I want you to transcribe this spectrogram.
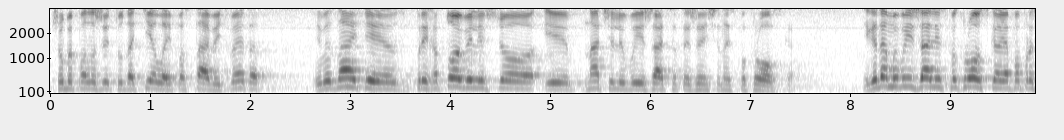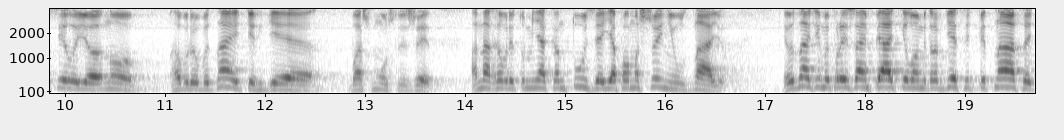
чтобы положить туда тело и поставить в этот. И вы знаете, приготовили все и начали выезжать с этой женщиной из Покровска. И когда мы выезжали из Покровска, я попросил ее, ну, говорю, вы знаете, где ваш муж лежит? Она говорит, у меня контузия, я по машине узнаю. И вы знаете, мы проезжаем 5 километров, 10-15,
